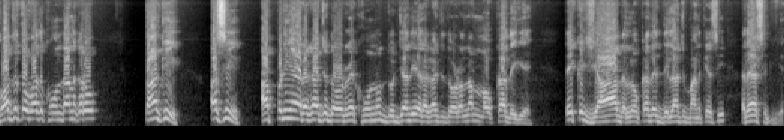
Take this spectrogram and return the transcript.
ਵੱਧ ਤੋਂ ਵੱਧ ਖੂਨਦਾਨ ਕਰੋ। ਤਾਂ ਕਿ ਅਸੀਂ ਆਪਣੀਆਂ ਰਗਾਂ 'ਚ ਦੌੜ ਰਹੇ ਖੂਨ ਨੂੰ ਦੂਜਿਆਂ ਦੀਆਂ ਰਗਾਂ 'ਚ ਦੌੜਨ ਦਾ ਮੌਕਾ ਦਈਏ। ਤੇ ਇੱਕ ਯਾਦ ਲੋਕਾਂ ਦੇ ਦਿਲਾਂ 'ਚ ਬਣ ਕੇ ਅਸੀਂ ਰਹਿ ਸਕੀਏ।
